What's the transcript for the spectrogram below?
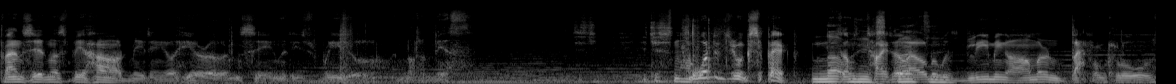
fancy it must be hard meeting your hero and seeing that he's real and not a myth. You're just not. What did you expect? Not Some what he Tyto Alba with gleaming armor and battle claws,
